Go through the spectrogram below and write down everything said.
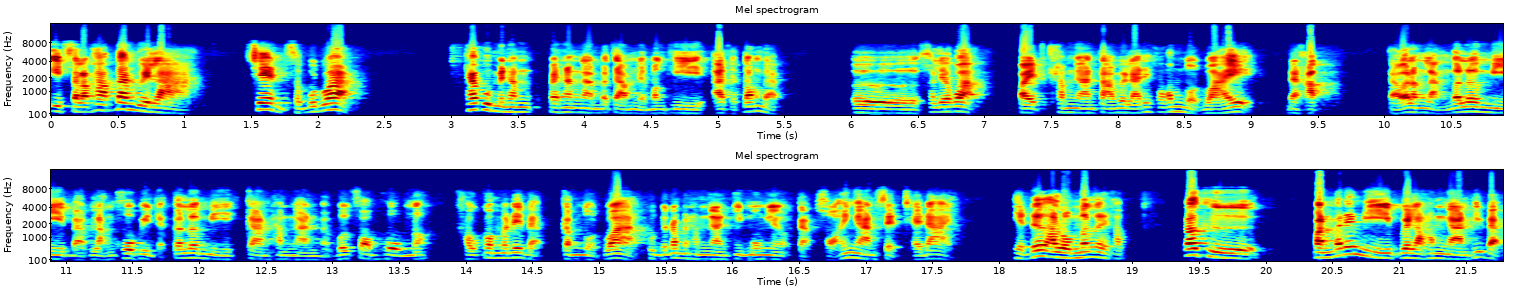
อิสรภาพด้านเวลา เช่น สมมุติว่า ถ้าคุณไปทำไปทำงานประจำเนี่ยบางทีอาจจะต้องแบบ เออเขาเรียกว่าไปทำงานตามเวลาที่เขากำหนดไว้นะครับ แต่ว่าหลังๆก็เริ่มมีแบบหลังโควิดก็เริ่มมีการทำงานแบบ work from home เนาะเขาก็ไม่ได้แบบกำหนดว่าคุณจะต้องไปทำงานกี่โมงยังแต่ขอให้งานเสร็จใช้ได้เทรดเดอร์อารมณ์นั้นเลยครับ ก็คือมันไม่ได้มีเวลาทำงานที่แบบ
